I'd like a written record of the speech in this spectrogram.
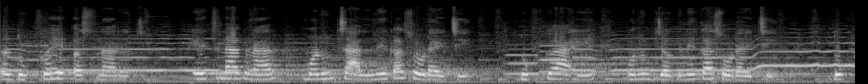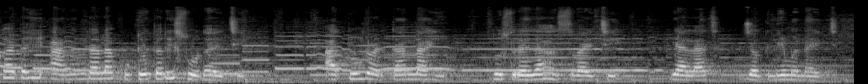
तर दुःख हे असणारच. ठेच लागणार म्हणून चालणे का सोडायचे? दुःख आहे म्हणून जगणे का सोडायचे? दुःखातही आनंदाला कुठेतरी शोधायचे. आतून रडतानाही दुसऱ्याला हसवायचे. यालाच जगणे म्हणायचे.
